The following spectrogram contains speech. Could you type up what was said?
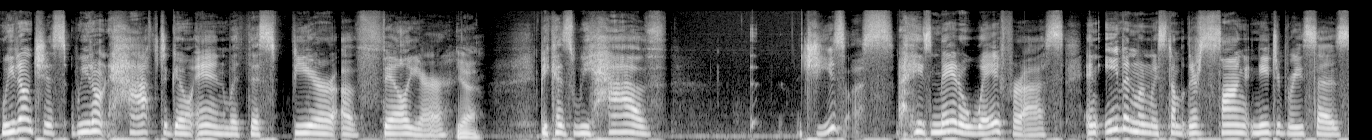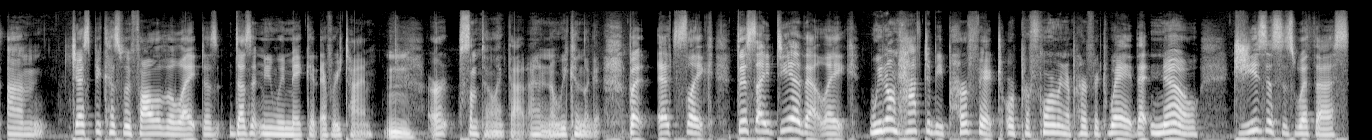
we don't just we don't have to go in with this fear of failure yeah. because we have Jesus. He's made a way for us. And even when we stumble, there's a song, Need to Breathe says, um, just because we follow the light does, doesn't mean we make it every time mm. or something like that. I don't know. We can look at, but it's like this idea that like we don't have to be perfect or perform in a perfect way. That no, Jesus is with us,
